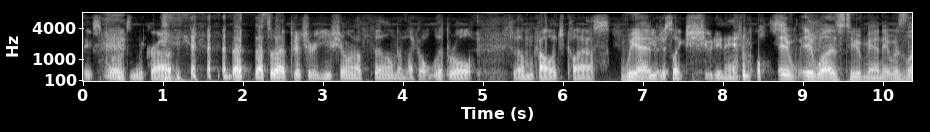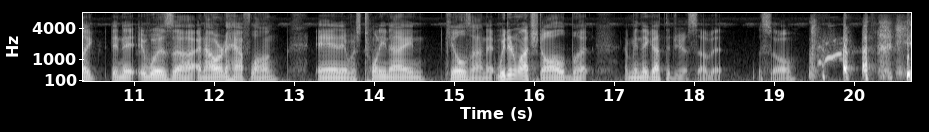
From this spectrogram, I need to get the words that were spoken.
explodes in the crowd. that that's what I picture you showing a film in like a liberal film college class. we had you just like shooting animals. It it was too, man. It was like and it, it was uh, an hour and a half long, and it was 29 kills on it. We didn't watch it all, but I mean they got the gist of it. So yeah,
